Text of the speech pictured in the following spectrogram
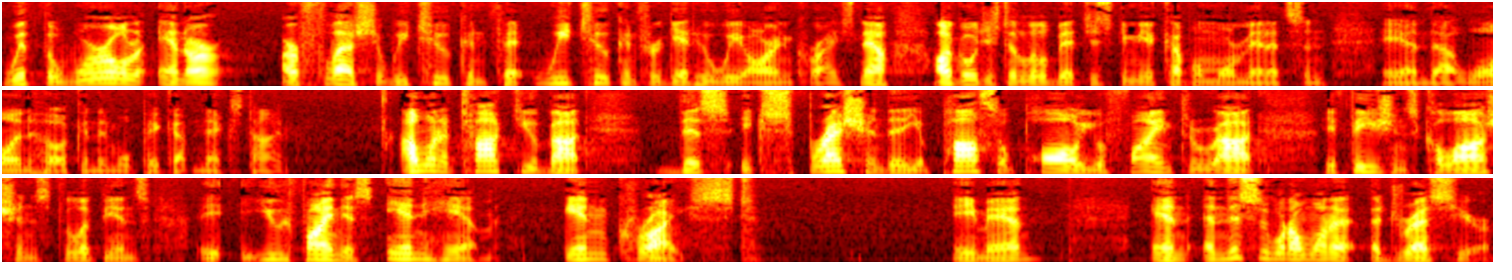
with the world and our, our flesh that we too, can, we too can forget who we are in Christ. Now, I'll go just a little bit. Just give me a couple more minutes and, and uh, we'll unhook, and then we'll pick up next time. I want to talk to you about this expression the Apostle Paul you'll find throughout Ephesians, Colossians, Philippians. You find this in Him, in Christ. Amen. And and this is what I want to address here.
